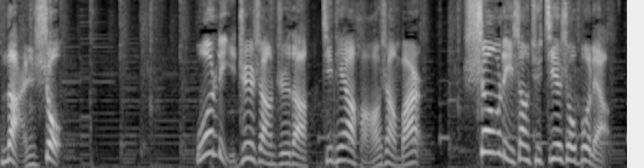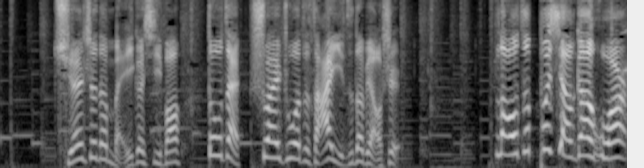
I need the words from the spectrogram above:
难受。我理智上知道今天要好好上班，生理上却接受不了，全身的每一个细胞都在摔桌子砸椅子的表示，老子不想干活儿。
